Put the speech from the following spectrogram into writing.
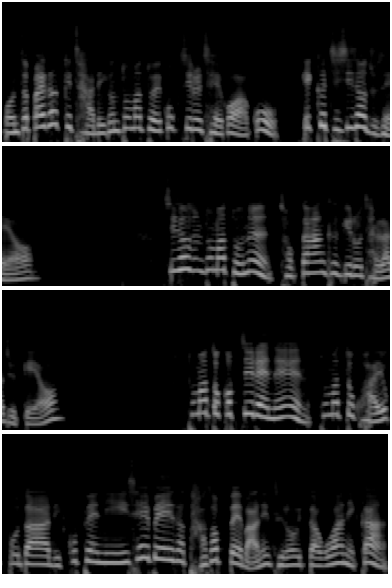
먼저 빨갛게 잘 익은 토마토의 꼭지를 제거하고 깨끗이 씻어주세요. 씻어준 토마토는 적당한 크기로 잘라줄게요. 토마토 껍질에는 토마토 과육보다 리코펜이 3배에서 5배 많이 들어있다고 하니까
